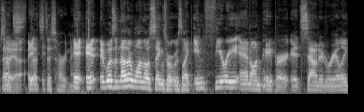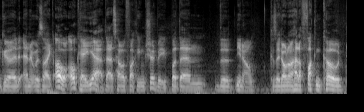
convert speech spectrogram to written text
So, That's yeah, it- that's disheartening. It, it, it was another one of those things where it was like in theory and on paper it sounded really good and it was like oh okay yeah that's how it fucking should be but then the you know because they don't know how to fucking code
